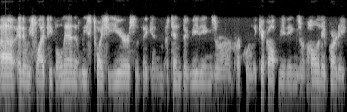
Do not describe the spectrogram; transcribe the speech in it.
uh, and then we fly people in at least twice a year so that they can attend big meetings or our, quarterly kickoff meetings or the holiday party.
